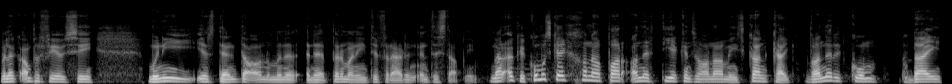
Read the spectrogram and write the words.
wil ek amper vir jou sê, moenie eers dink daaraan om in 'n in 'n permanente verhouding in te stap nie. Maar okay, kom ons kyk gou na 'n paar ander tekens waarna 'n mens kan kyk wanneer dit kom by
